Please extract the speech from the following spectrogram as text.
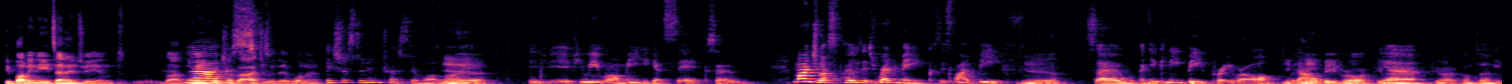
if your body needs energy and like Yeah, meat would just- provide you with it, wouldn't it? It's just an interesting one. Yeah. Like, if if you eat raw meat, you get sick. So, mind you, I suppose it's red meat because it's like beef. Yeah. So, and you can eat beef pretty raw You without. can eat beef raw if you Yeah. want. If you're out of content.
